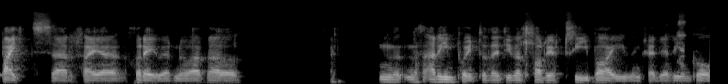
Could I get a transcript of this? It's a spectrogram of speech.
bites ar rhai o chwaraewyr nhw, a fel... Nath, ar un pwynt, oedd wedi fel llorio tri boi, fi'n credu, ar un go.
